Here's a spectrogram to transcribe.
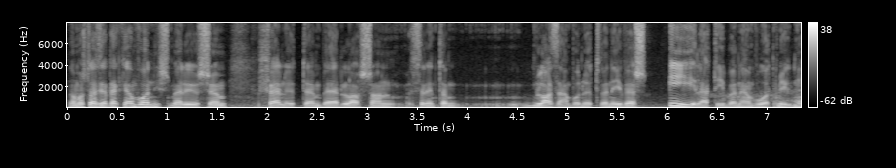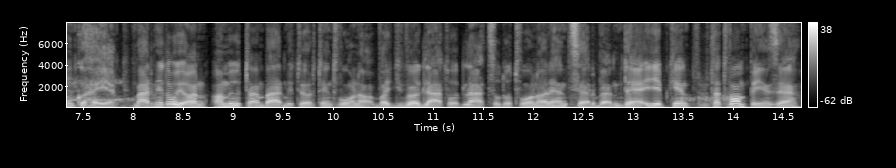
Na most azért nekem van ismerősöm, felnőtt ember lassan szerintem lazánban 50 éves, életében nem volt még munkahelye. Mármint olyan, ami után bármi történt volna, vagy, vagy látod, látszódott volna a rendszerben. De egyébként, tehát van pénze,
